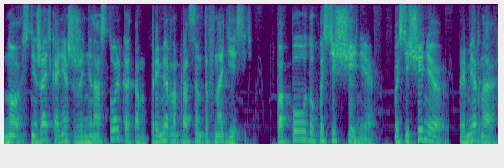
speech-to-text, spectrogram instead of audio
но снижать, конечно же, не настолько, там примерно процентов на 10. По поводу посещения посещение примерно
